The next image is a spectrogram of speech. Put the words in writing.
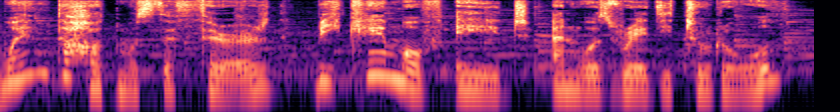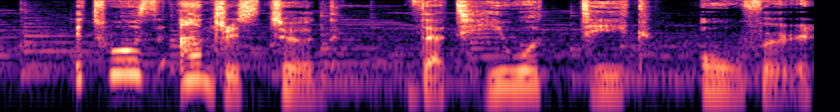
When Thutmose III became of age and was ready to rule, it was understood that he would take over.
